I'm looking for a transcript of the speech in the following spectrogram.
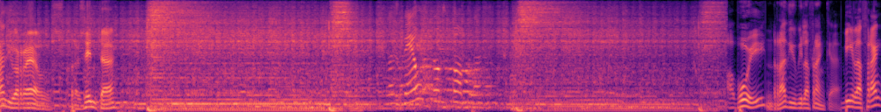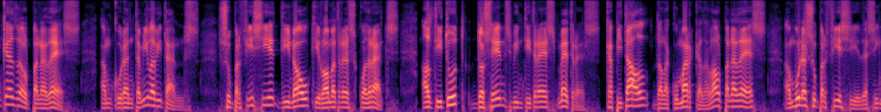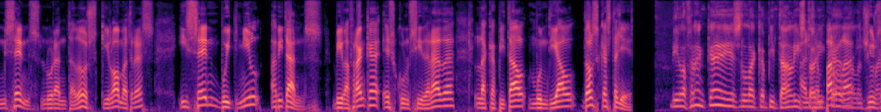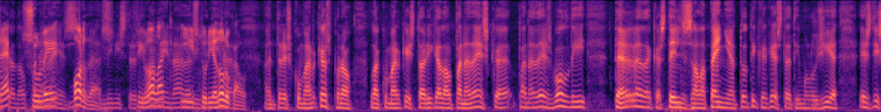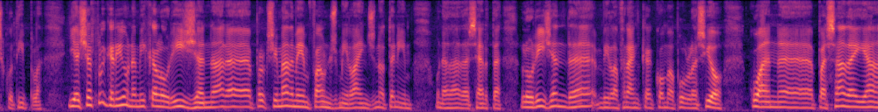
Ràdio Arrels presenta... Les veus dels pobles. Avui, Ràdio Vilafranca. Vilafranca del Penedès, amb 40.000 habitants, superfície 19 quilòmetres quadrats, altitud 223 metres, capital de la comarca de l'Alt Penedès, amb una superfície de 592 quilòmetres i 108.000 habitants. Vilafranca és considerada la capital mundial dels castellers. Vilafranca és la capital Ens històrica en parla de la Josep comarca del Soler Penedès, Bordes, filòleg i historiador local. En tres comarques, però la comarca històrica del Penedès, que Penedès vol dir terra de castells a la penya, tot i que aquesta etimologia és discutible. I això explicaria una mica l'origen, ara aproximadament fa uns mil anys, no tenim una dada certa, l'origen de Vilafranca com a població, quan eh, passada ja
